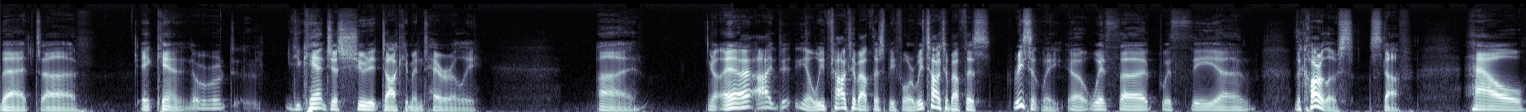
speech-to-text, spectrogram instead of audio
That uh, it can, you can't just shoot it documentarily. Uh, you know, and I, I, you know, we've talked about this before. We talked about this recently uh, with uh, with the uh, the Carlos stuff. How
